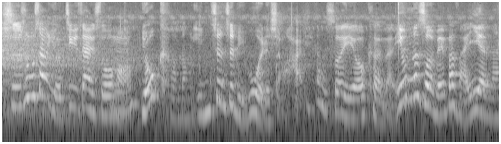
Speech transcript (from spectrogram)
史书上有记载说，哈，有可能嬴政是吕不韦的小孩，所以有可能，因为那时候也没办法验啊。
